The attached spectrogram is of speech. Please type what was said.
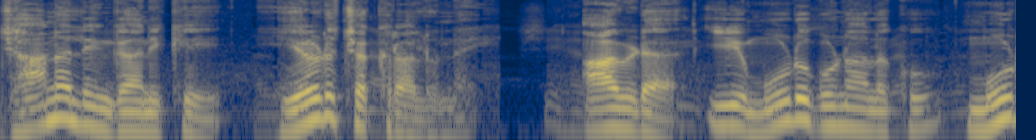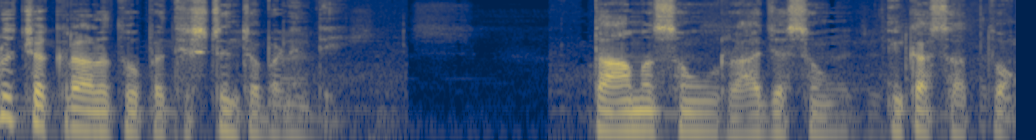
ధ్యానలింగానికి ఏడు చక్రాలున్నాయి. ఆవిడ ఈ మూడు గుణాలకు మూడు చక్రాలతో ప్రతిష్ఠించబడింది. తామసం రాజసం ఇంకా సత్వం.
